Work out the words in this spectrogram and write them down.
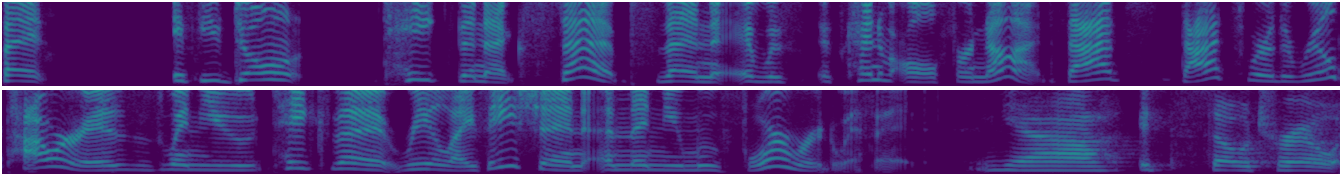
But if you don't take the next steps then it was it's kind of all for naught that's that's where the real power is is when you take the realization and then you move forward with it yeah, it's so true.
